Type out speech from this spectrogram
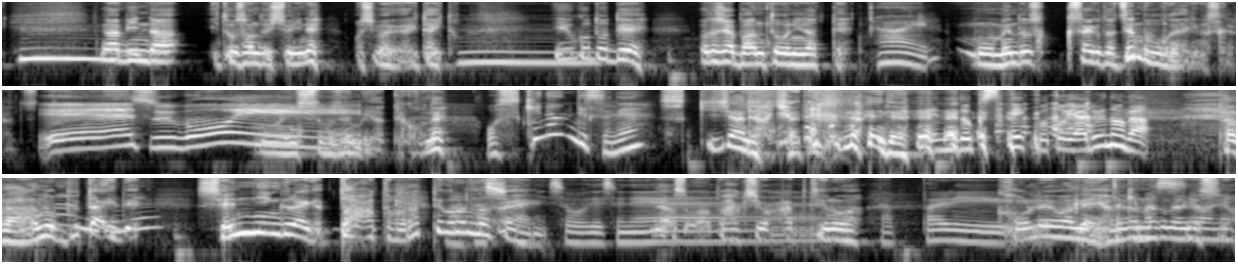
人がみんな伊藤さんと一緒にねお芝居をやりたいということで私は番頭になってはい。もう面倒くさいことは全部僕がやりますからえー、すごい。演出も全部やってこうねお好きなんですね。好きじゃなきゃできないねめんどくさいことやるのが。ただあの舞台で1,000人ぐらいがドーッと笑ってごらんなさい。確かに。そうですね。でその後拍手わーっていうのはやっぱりこれはねやめられなくなりますよ。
